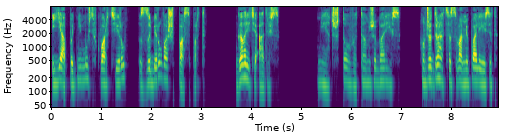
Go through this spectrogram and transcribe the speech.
Я поднимусь в квартиру, заберу ваш паспорт. Говорите адрес». «Нет, что вы, там же Борис. Он же драться с вами полезет.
